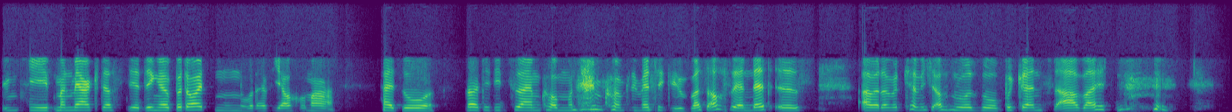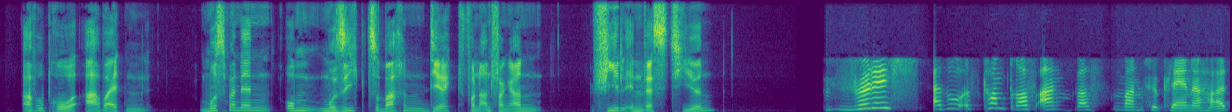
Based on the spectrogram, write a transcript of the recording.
irgendwie, man merkt, dass dir Dinge bedeuten oder wie auch immer. Halt so Leute, die zu einem kommen und einem Komplimente geben, was auch sehr nett ist. Aber damit kann ich auch nur so begrenzt arbeiten. Apropos arbeiten, muss man denn, um Musik zu machen, direkt von Anfang an viel investieren? Würde ich, also es kommt drauf an, was man für Pläne hat.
